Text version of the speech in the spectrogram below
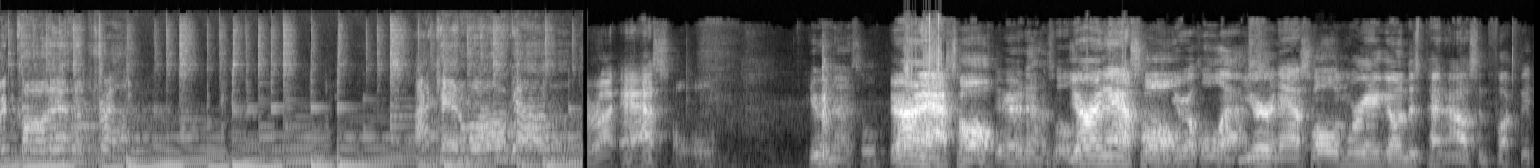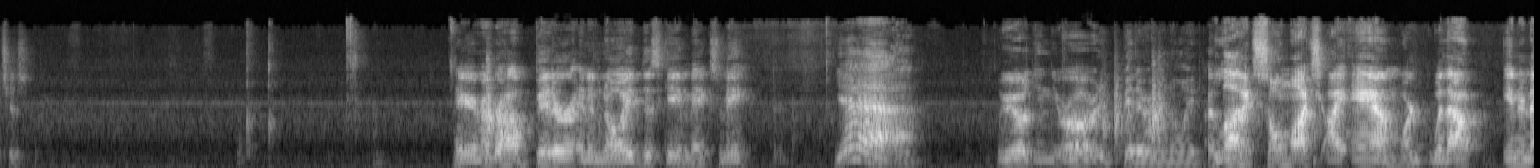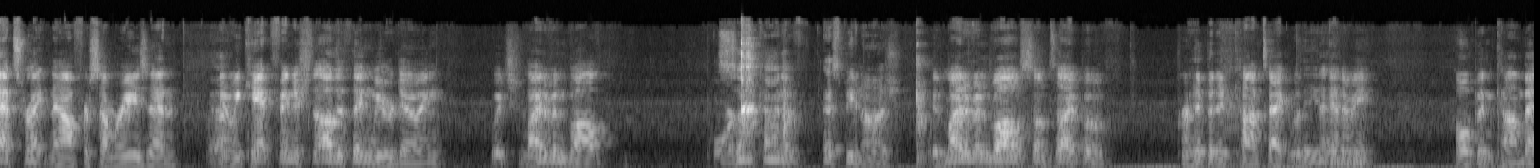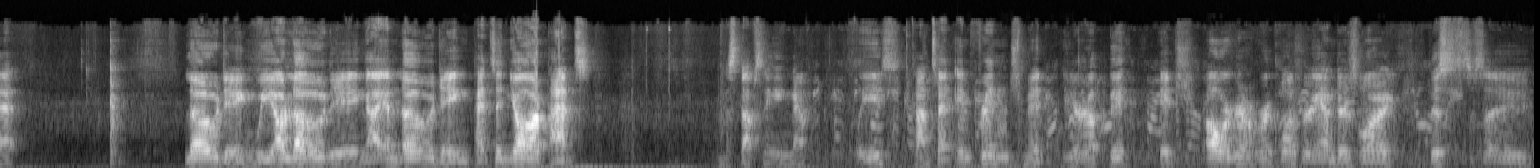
We're caught in a trap. I can't walk out. Alright, asshole. You're an asshole. You're an asshole. You're an asshole. You're an asshole. You're a whole ass. You're an asshole, and we're gonna go in this penthouse and fuck bitches. Hey, remember how bitter and annoyed this game makes me? Yeah. We were, you're already bitter and annoyed. I love it so much. I am. We're without internets right now for some reason, and we can't finish the other thing we were doing, which might have involved porn. Some kind of espionage. It might have involved some type of prohibited contact with With the the enemy. enemy. Open combat. Loading, we are loading. I am loading pants in your pants. I'm gonna stop singing now. Please? Content infringement. You're a bitch. Oh, we're gonna we're close to the end. There's like this is a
